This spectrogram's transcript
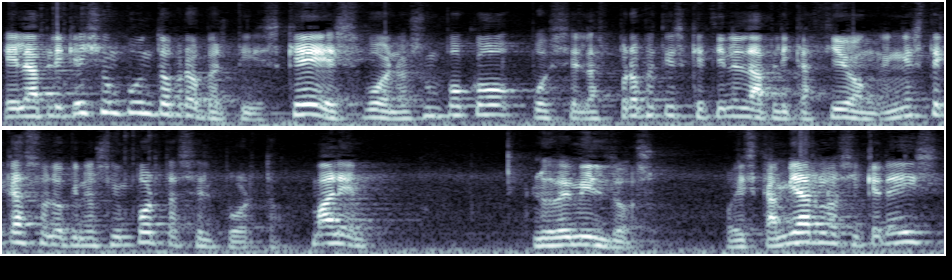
el application.properties, ¿qué es? Bueno, es un poco, pues, las properties que tiene la aplicación. En este caso lo que nos importa es el puerto, ¿vale? 9002. Podéis cambiarlo si queréis.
